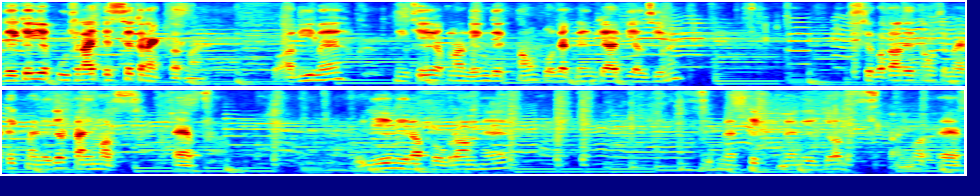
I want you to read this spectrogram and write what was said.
देखिए, ये पूछ रहा है किससे कनेक्ट करना है। तो अभी मैं नीचे अपना नेम देखता हूँ प्रोजेक्ट नेम क्या है पीएलसी में। इससे बता देता हूँ सिमेटिक मैनेजर टाइमर्स ऐप तो ये मेरा प्रोग्राम है सिमेटिक मैनेजर टाइमर ऐप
